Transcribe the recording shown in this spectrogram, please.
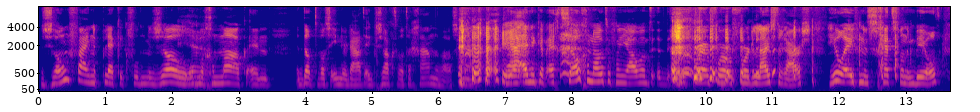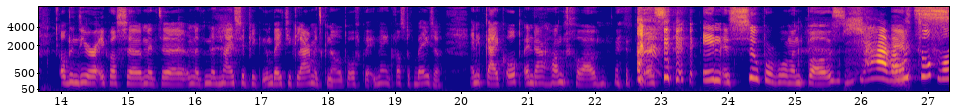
zo'n fijne plek. Ik voelde me zo Ja. op mijn gemak. En dat was inderdaad exact wat er gaande was. Maar, ja. en ik heb echt zo genoten van jou. Want eh, voor, voor, voor de luisteraars, heel even een schets van een beeld. Op den duur, ik was eh, met, eh, met, met mijn stipje een beetje klaar met knopen. Of ik weet, nee, ik was toch bezig. En ik kijk op en daar hangt gewoon Tess in een superwoman pose. Ja, maar hoe tof was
